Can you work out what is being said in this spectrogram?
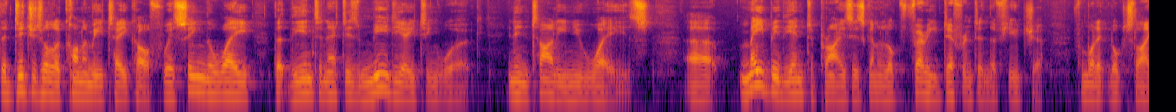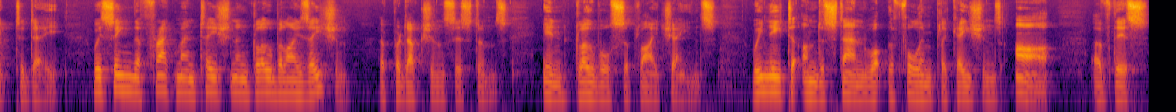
the digital economy take off. We're seeing the way that the internet is mediating work in entirely new ways. Uh, maybe the enterprise is going to look very different in the future from what it looks like today. We're seeing the fragmentation and globalization of production systems in global supply chains. We need to understand what the full implications are of this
